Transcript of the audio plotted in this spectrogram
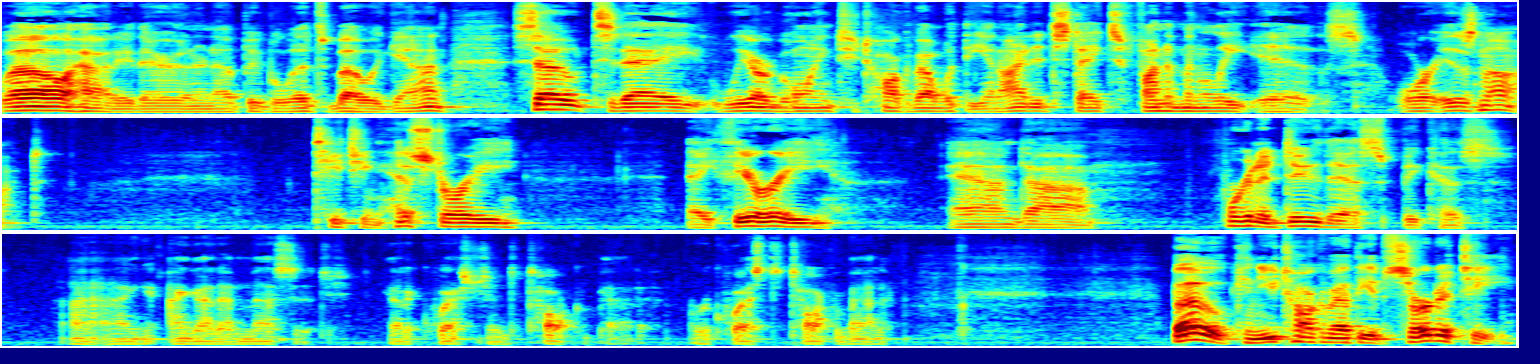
Well, howdy there, Internet people. It's Beau again. So, today we are going to talk about what the United States fundamentally is or is not. Teaching history, a theory, and uh, we're going to do this because I, I got a message, got a question to talk about it, request to talk about it. Beau, can you talk about the absurdity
